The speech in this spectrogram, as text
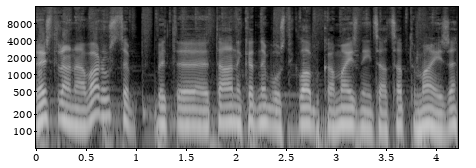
Restorānā var uzcept, bet uh, tā nekad nebūs tik laba kā maiznīcā cepta maize.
